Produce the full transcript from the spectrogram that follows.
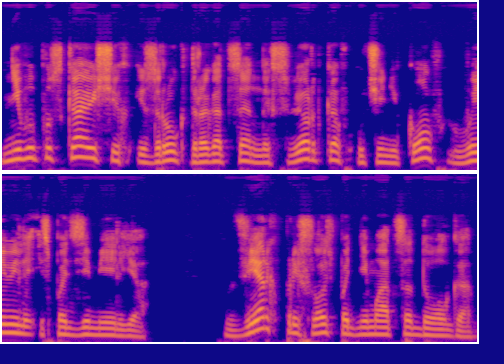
Не выпускающих из рук драгоценных свертков учеников вывели из подземелья. Вверх пришлось подниматься долго.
